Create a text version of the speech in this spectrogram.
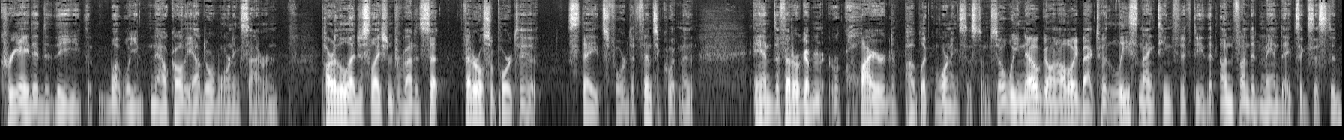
created the what we now call the outdoor warning siren. Part of the legislation provided set federal support to states for defense equipment. And the federal government required public warning systems. So we know going all the way back to at least 1950 that unfunded mandates existed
